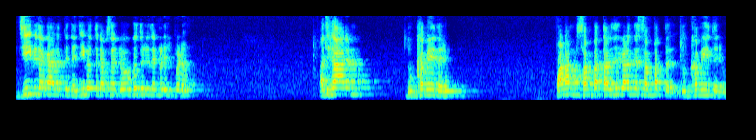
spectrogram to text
ജീവിതകാലത്തിന്റെ ജീവിതത്തിന്റെ അവസാനം രോഗദുരിതങ്ങളിൽ പെടും. അധികാരം ദുഃഖമേ തരൂ. പണം സമ്പത്ത് അതിർകളഞ്ഞ സമ്പത്ത് ദുഃഖമേ തരൂ.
